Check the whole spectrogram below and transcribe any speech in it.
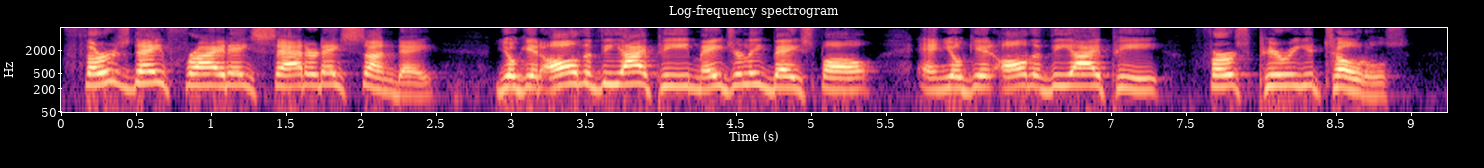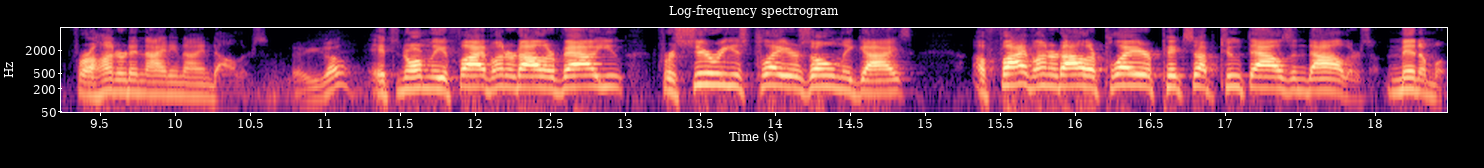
Thursday, Friday, Saturday, Sunday. You'll get all the VIP Major League Baseball, and you'll get all the VIP first period totals for $199. There you go. It's normally a $500 value for serious players only, guys. A $500 player picks up $2,000 minimum.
